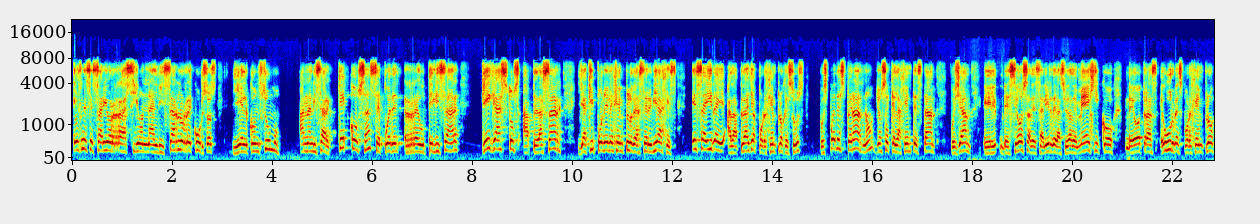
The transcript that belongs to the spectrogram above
es necesario racionalizar los recursos y el consumo, analizar qué cosas se pueden reutilizar, qué gastos aplazar. Y aquí pone el ejemplo de hacer viajes. Esa ida a la playa, por ejemplo, Jesús, pues puede esperar, ¿no? Yo sé que la gente está pues ya eh, deseosa de salir de la Ciudad de México, de otras urbes, por ejemplo,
